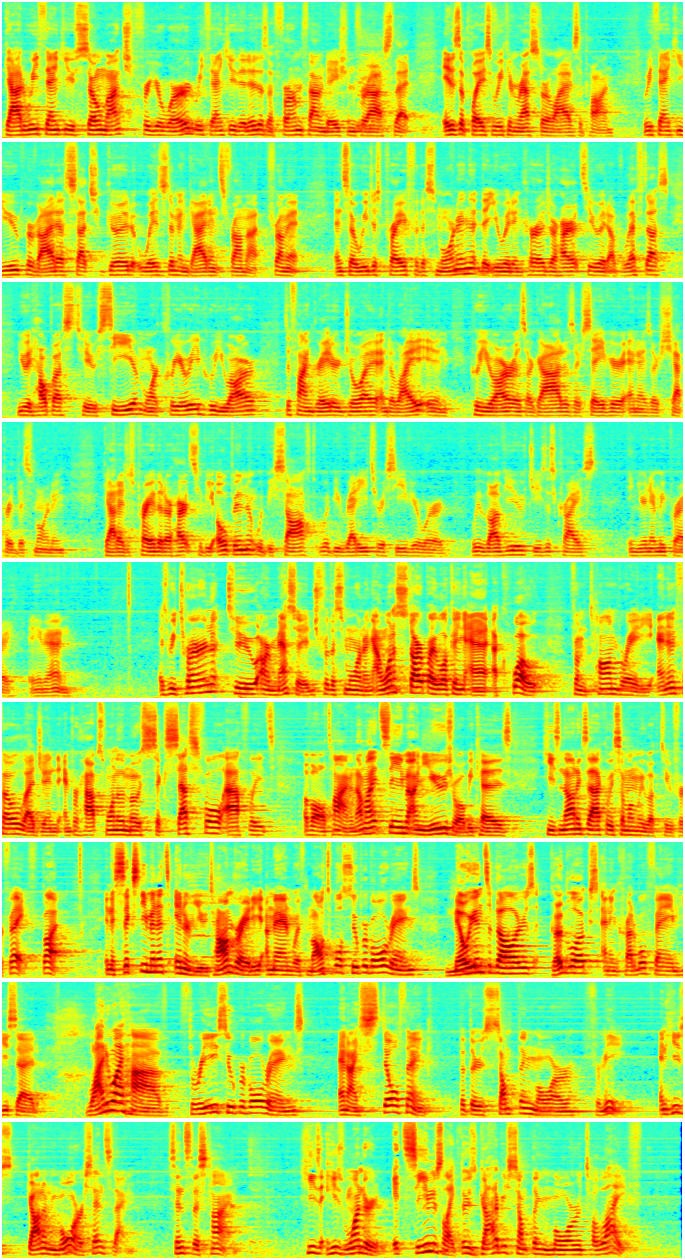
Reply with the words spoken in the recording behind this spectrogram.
God, we thank you so much for your word. We thank you that it is a firm foundation for us, that it is a place we can rest our lives upon. We thank you you provide us such good wisdom and guidance from it, from it. And so we just pray for this morning that you would encourage our hearts, you would uplift us, you would help us to see more clearly who you are, to find greater joy and delight in who you are as our God, as our Savior, and as our shepherd this morning. God, I just pray that our hearts would be open, would be soft, would be ready to receive your word. We love you, Jesus Christ. In your name we pray. Amen. As we turn to our message for this morning, I want to start by looking at a quote from Tom Brady, NFL legend and perhaps one of the most successful athletes of all time. And that might seem unusual because he's not exactly someone we look to for faith. But in a 60 Minutes interview, Tom Brady, a man with multiple Super Bowl rings, millions of dollars, good looks, and incredible fame, he said, Why do I have three Super Bowl rings and I still think that there's something more for me? And he's gotten more since then, since this time. He's, he's wondered, it seems like there's got to be something more to life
